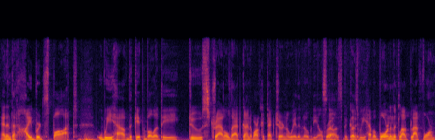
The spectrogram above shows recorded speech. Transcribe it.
and in that hybrid spot, we have the capability to straddle that kind of architecture in a way that nobody else Right, does, because right. we have a born in the cloud platform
